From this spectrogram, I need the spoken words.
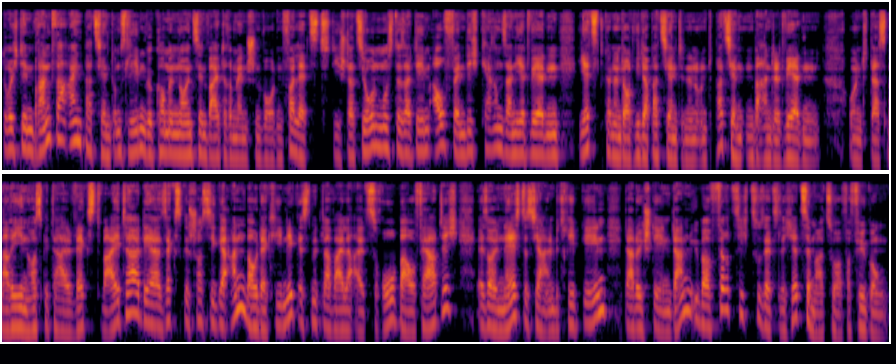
Durch den Brand war ein Patient ums Leben gekommen, 19 weitere Menschen wurden verletzt. Die Station musste seitdem aufwendig kernsaniert werden. Jetzt können dort wieder Patientinnen und Patienten behandelt werden. Und das Marienhospital wächst weiter. Der sechsgeschossige Anbau der Klinik ist mittlerweile als Rohbau fertig. Er soll nächstes Jahr in Betrieb gehen. Dadurch stehen dann über 40 zusätzliche Zimmer zur Verfügung.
